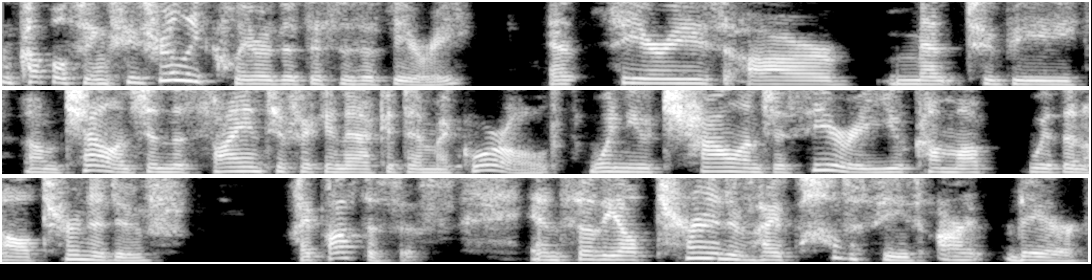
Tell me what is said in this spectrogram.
a couple of things. He's really clear that this is a theory and theories are meant to be um, challenged in the scientific and academic world. When you challenge a theory, you come up with an alternative hypothesis. And so the alternative hypotheses aren't there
